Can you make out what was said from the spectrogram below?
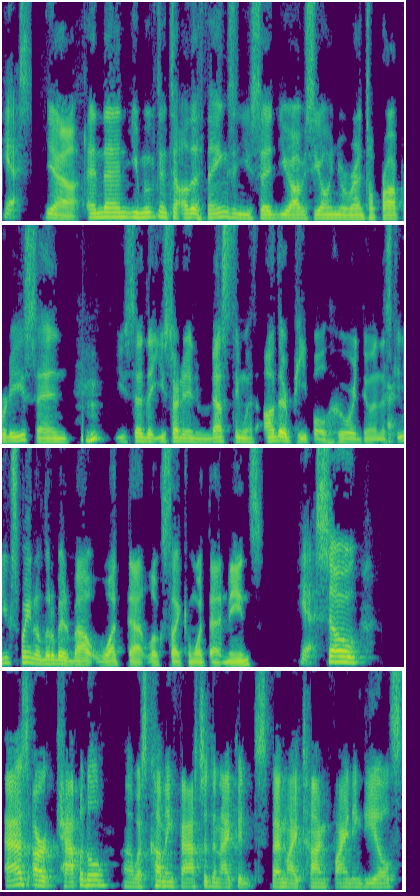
Yes. Yeah. And then you moved into other things and you said you obviously own your rental properties and mm-hmm. you said that you started investing with other people who were doing this. Can you explain a little bit about what that looks like and what that means? Yeah. So as our capital uh, was coming faster than I could spend my time finding deals,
